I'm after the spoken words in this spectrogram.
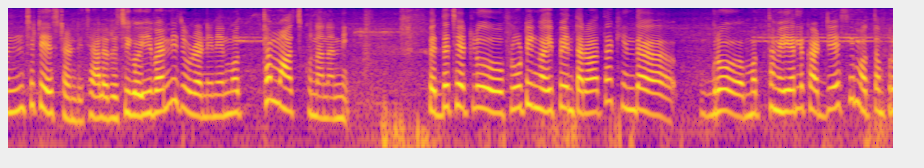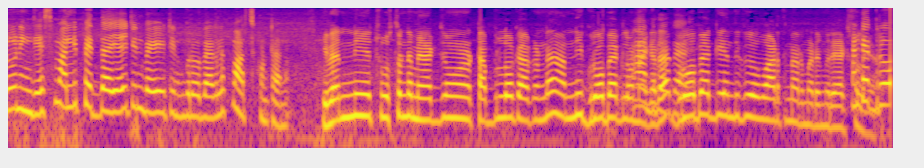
మంచి టేస్ట్ అండి. చాలా రుచిగా. ఇవన్నీ చూడండి నేను మొత్తం మార్చుకున్నాను అన్ని. పెద్ద చెట్లు ఫ్రూటింగ్ అయిపోయిన తర్వాత కింద గ్రో మొత్తం ఏర్లు కట్ చేసి మొత్తం ప్రూనింగ్ చేసి మళ్ళీ పెద్ద ఎయిటీన్ బై ఎయిటీన్ గ్రో బ్యాగ్లకు మార్చుకుంటాను. ఇవన్నీ చూస్తుంటే మాక్సిమం టబ్లో కాకుండా అన్ని గ్రో బ్యాగ్లో ఉన్నాయి కదా? గ్రో బ్యాగ్ ఎందుకు వాడుతున్నారు మేడం మీరు యాక్చువల్ అంటే గ్రో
